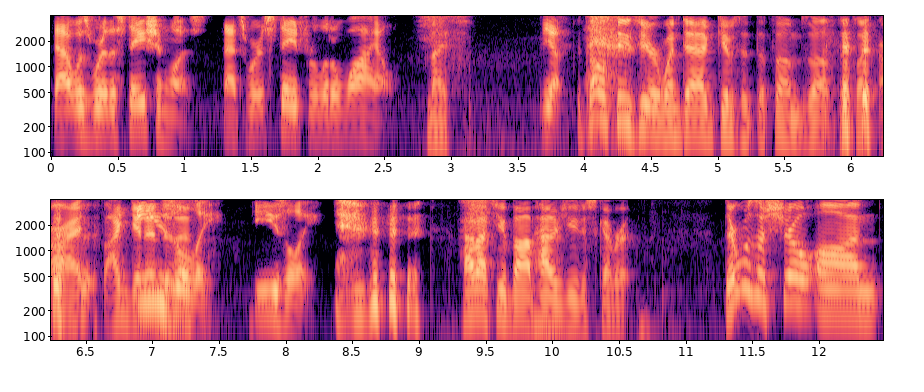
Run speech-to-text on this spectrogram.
that was where the station was. That's where it stayed for a little while. Nice. Yep. It's always easier when Dad gives it the thumbs up. It's like, all right, I can get into this. easily. Easily. How about you, Bob? How did you discover it? There was a show on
